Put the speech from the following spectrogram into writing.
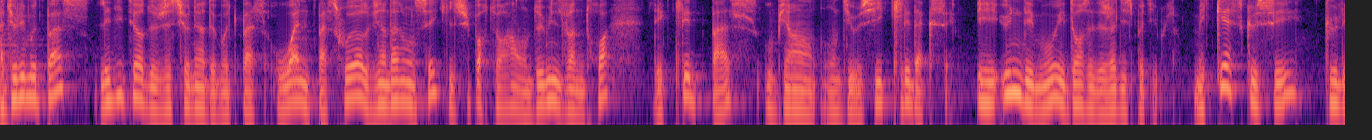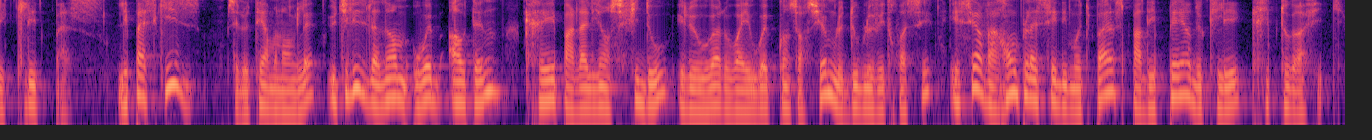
Adieu les mots de passe, l'éditeur de gestionnaire de mots de passe OnePassword vient d'annoncer qu'il supportera en 2023 les clés de passe, ou bien on dit aussi clés d'accès. Et une démo est d'ores et déjà disponible. Mais qu'est-ce que c'est que les clés de passe? Les passkeys, c'est le terme en anglais, utilisent la norme WebAuthn créée par l'alliance FIDO et le World Wide Web Consortium, le W3C, et servent à remplacer les mots de passe par des paires de clés cryptographiques.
